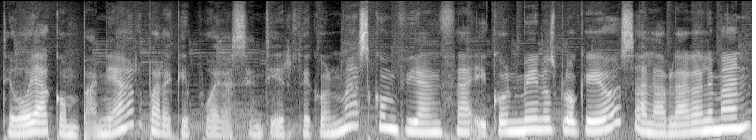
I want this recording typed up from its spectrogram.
Te voy a acompañar para que puedas sentirte con más confianza y con menos bloqueos al hablar alemán,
